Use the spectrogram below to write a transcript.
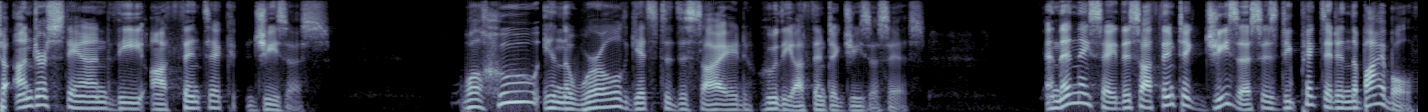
to understand the authentic Jesus. Well, who in the world gets to decide who the authentic Jesus is? And then they say this authentic Jesus is depicted in the Bible.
